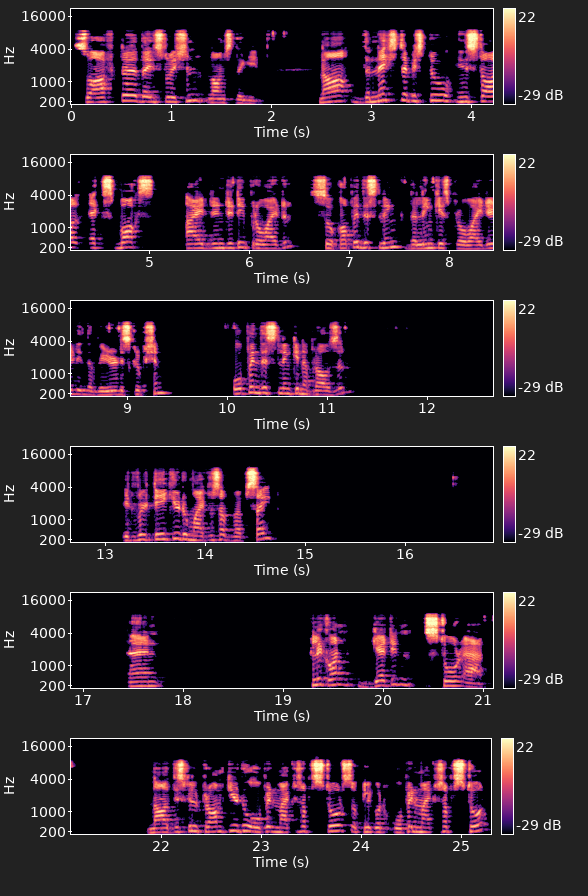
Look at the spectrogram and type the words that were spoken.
So after the installation, launch the game. Now the next step is to install Xbox Identity Provider. So copy this link. The link is provided in the video description. Open this link in a browser. It will take you to Microsoft website. And click on Get in Store app. Now this will prompt you to open Microsoft Store. So click on Open Microsoft Store.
